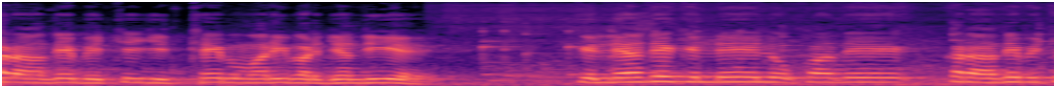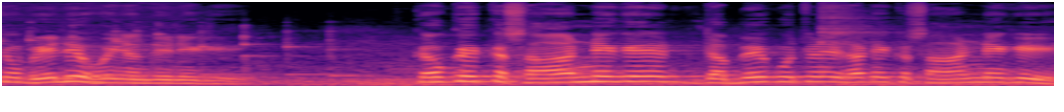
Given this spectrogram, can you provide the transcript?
ਘਰਾਂ ਦੇ ਵਿੱਚ ਜਿੱਥੇ ਬਿਮਾਰੀ ਵੜ ਜਾਂਦੀ ਹੈ, ਕਿੱਲਿਆਂ ਦੇ ਕਿੱਲੇ ਲੋਕਾਂ ਦੇ ਘਰਾਂ ਦੇ ਵਿੱਚੋਂ ਵਿਹਲੇ ਹੋ ਜਾਂਦੇ ਨੇਗੇ। ਕਿਉਂਕਿ ਕਿਸਾਨ ਨੇਗੇ ਦੱਬੇ ਕੁਚਲੇ ਸਾਡੇ ਕਿਸਾਨ ਨੇਗੇ।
